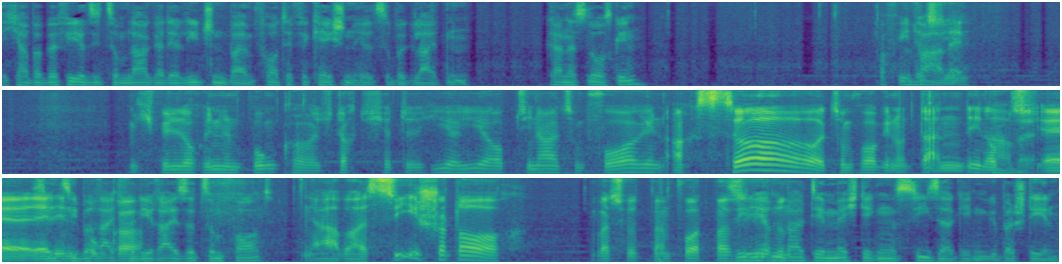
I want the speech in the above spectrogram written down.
Ich habe Befehl, Sie zum Lager der Legion beim Fortification Hill zu begleiten. Kann es losgehen? Auf Wiedersehen. Vale. Ich will doch in den Bunker. Ich dachte, ich hätte hier, hier optional zum Vorgehen. Ach so, zum Vorgehen und dann den Option. Äh, Sind den Sie bereit Bunker. für die Reise zum Fort? Ja, aber sicher doch. Was wird beim Fort passieren? Sie werden bald dem mächtigen Caesar gegenüberstehen,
